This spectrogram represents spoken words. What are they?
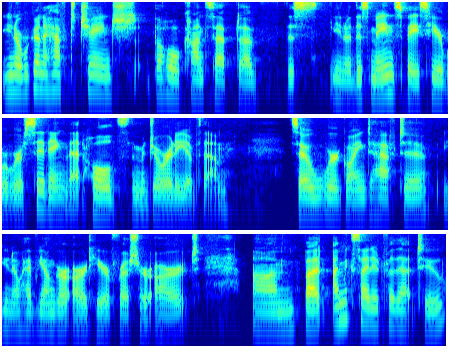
you know we're going to have to change the whole concept of this you know this main space here where we're sitting that holds the majority of them. So we're going to have to, you know, have younger art here, fresher art, Um, but I'm excited for that too.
